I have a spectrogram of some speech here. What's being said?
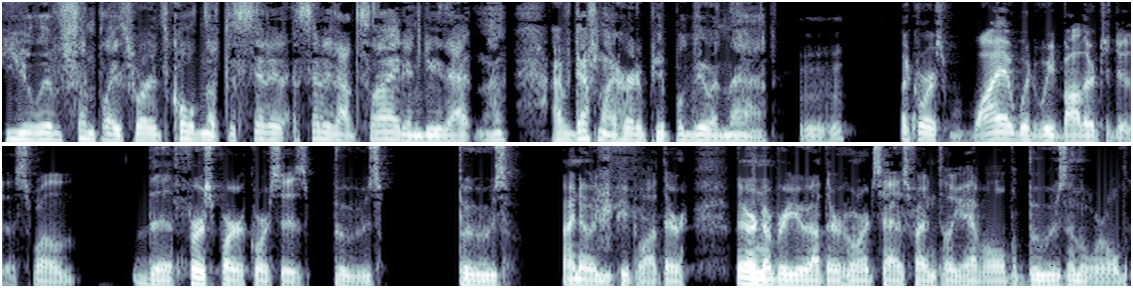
you live someplace where it's cold enough to sit it set it outside and do that. Uh, I've definitely heard of people doing that. Mm-hmm. Of course, why would we bother to do this? Well, the first part, of course, is booze. Booze. I know you people out there. There are a number of you out there who aren't satisfied until you have all the booze in the world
